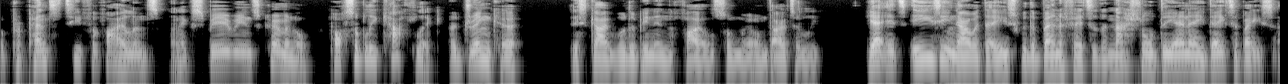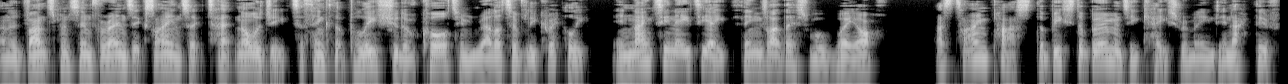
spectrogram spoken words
a propensity for violence, an experienced criminal, possibly Catholic, a drinker. This guy would have been in the files somewhere, undoubtedly. Yet it's easy nowadays, with the benefit of the National DNA Database and advancements in forensic science and technology, to think that police should have caught him relatively quickly. In 1988, things like this were way off. As time passed, the Beast of Bermondsey case remained inactive.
